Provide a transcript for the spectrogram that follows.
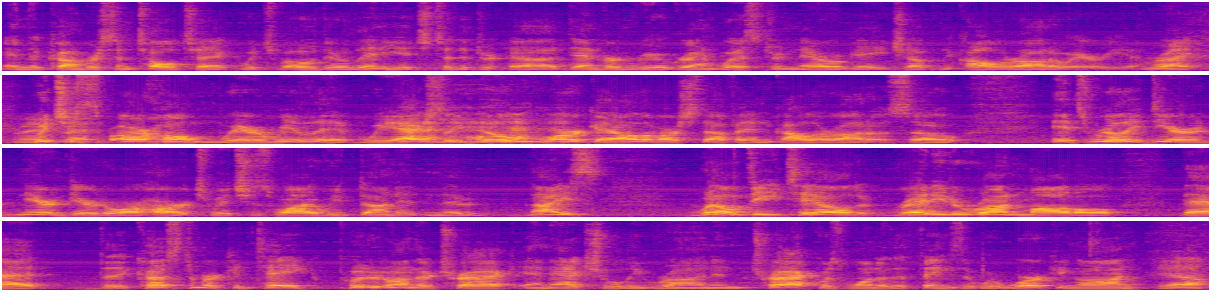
and the Cumbres and Toltec, which owe their lineage to the uh, Denver and Rio Grande Western narrow gauge of the Colorado area right, right. which right. is our home where we live. We actually build and work all of our stuff in Colorado, so it's really dear, near and dear to our hearts. Which is why we've done it in a nice, well detailed, ready to run model that the customer can take, put it on their track, and actually run. And track was one of the things that we're working on. Yeah.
